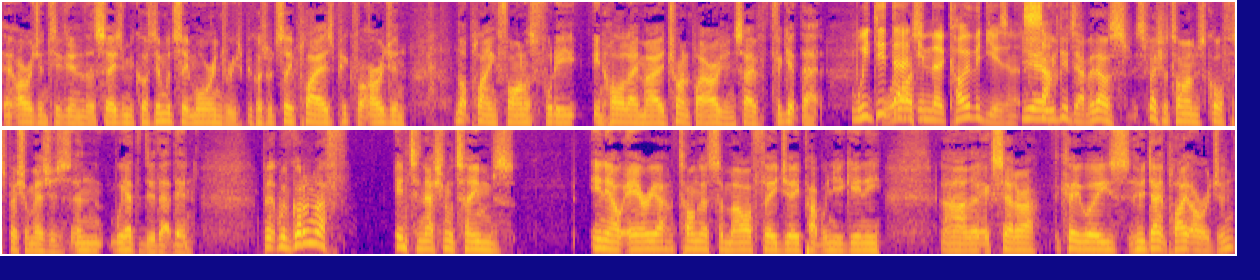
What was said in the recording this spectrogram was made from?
Origin to the end of the season because then we'd see more injuries. Because we'd see players pick for Origin, not playing finals footy in holiday mode, trying to play Origin. So forget that. we did I that in the COVID years, and it Yeah, sucked. we did that, but that was special times call for special measures, and we had to do that then. But we've got enough international teams in our area: Tonga, Samoa, Fiji, Papua New Guinea, uh, etc. The Kiwis who don't play Origin.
